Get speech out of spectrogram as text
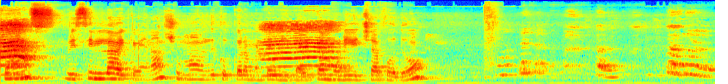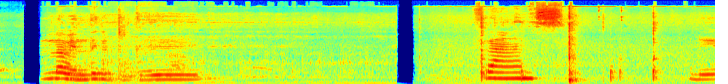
ஃப்ரெண்ட்ஸ் விசில்லாம் வைக்க வேணாம். சும்மா வந்து குக்கரை மட்டும் இப்படி லைட்டாக மூடி வச்சா போதும். நல்லா வெந்துக்கிட்டு இருக்கு ஃப்ரான்ஸ். அப்படியே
